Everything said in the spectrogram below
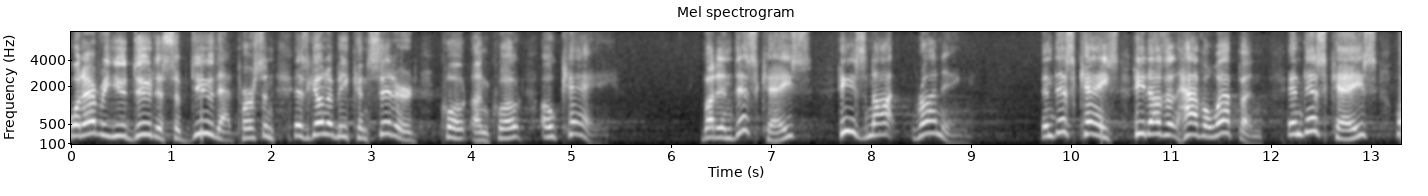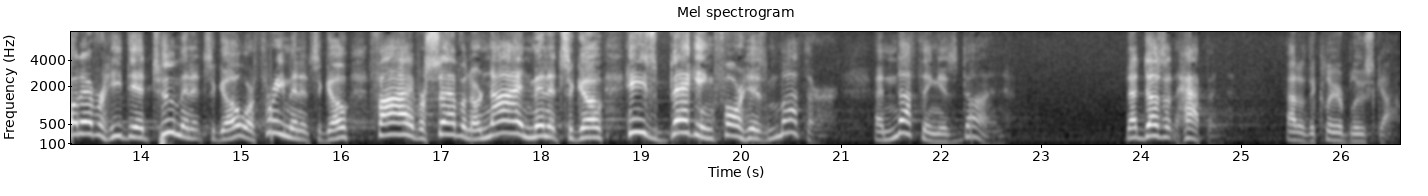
Whatever you do to subdue that person is going to be considered, quote unquote, okay. But in this case, he's not running. In this case, he doesn't have a weapon. In this case, whatever he did two minutes ago, or three minutes ago, five or seven or nine minutes ago, he's begging for his mother, and nothing is done. That doesn't happen out of the clear blue sky.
